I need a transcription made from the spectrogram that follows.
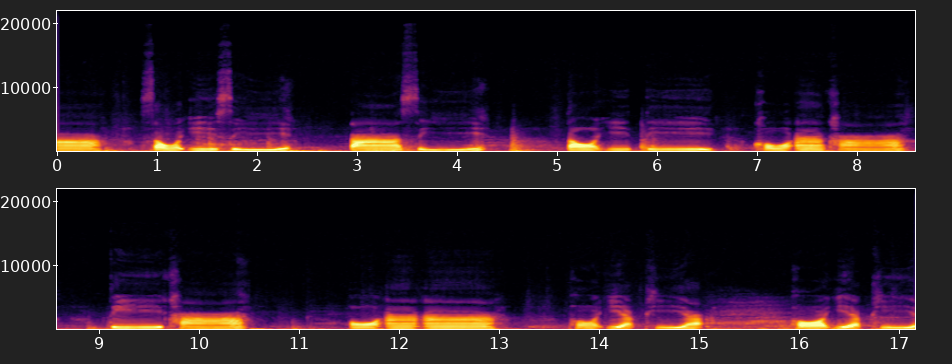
า สออีสี ตาสี ตออีตี ขออาขา ตีขา ออาอาพอเอียเพีย พอเอียเพีย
